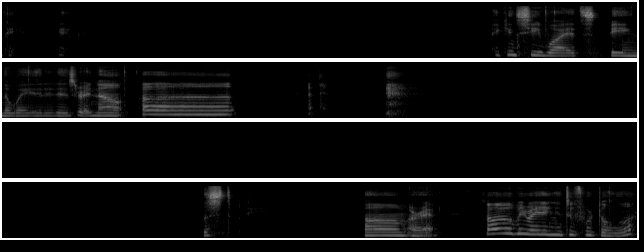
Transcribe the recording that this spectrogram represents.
Okay, okay, okay. I can see why it's being the way that it is right now. Uh. list. Okay. Um. All right. So I will be raiding into Fordola.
